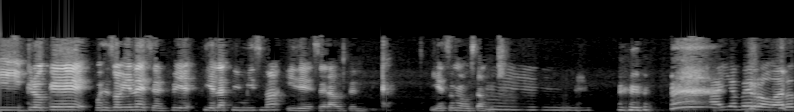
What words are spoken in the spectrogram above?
Y creo que, pues, eso viene de ser fiel, a ti misma y de ser auténtica. Y eso me gusta mucho. Mm. Ah, ya me robaron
